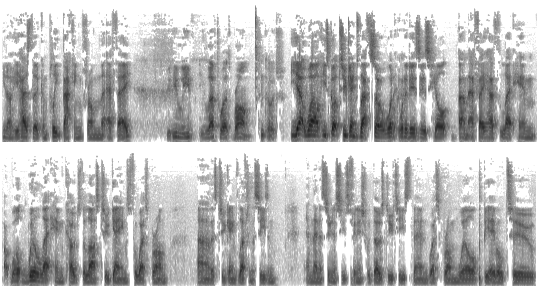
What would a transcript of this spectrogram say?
you know, he has the complete backing from the FA. Did he leave? He left West Brom, coach. Yeah, well, he's got two games left. So what what it is is he'll um, FA have let him will will let him coach the last two games for West Brom. Uh, there's two games left in the season, and then as soon as he's finished with those duties, then West Brom will be able to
